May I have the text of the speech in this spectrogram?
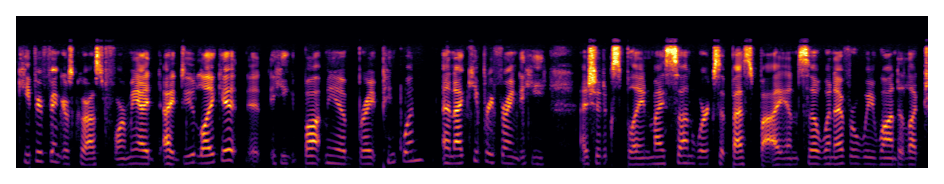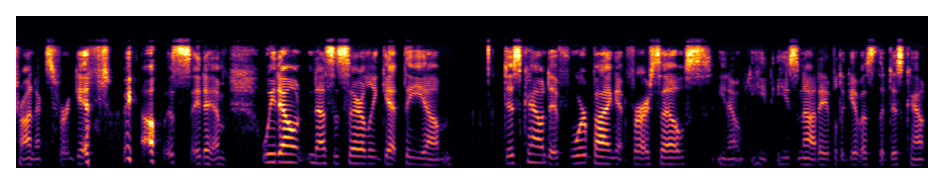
keep your fingers crossed for me. I, I do like it. it. He bought me a bright pink one, and I keep referring to he. I should explain. My son works at Best Buy, and so whenever we want electronics for a gift, we always say to him, we don't necessarily get the um, discount if we're buying it for ourselves. You know, he, he's not able to give us the discount,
